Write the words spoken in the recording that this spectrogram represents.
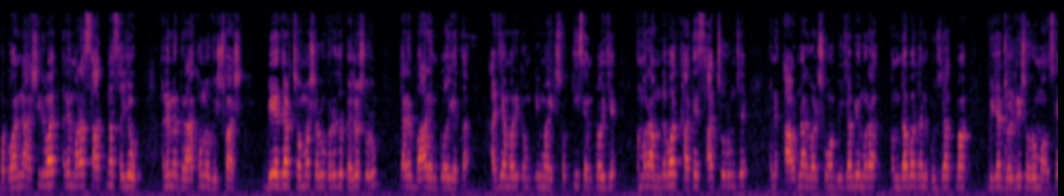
ભગવાનના આશીર્વાદ અને મારા સાથના સહયોગ અને મેં ગ્રાહકોનો વિશ્વાસ. બે હજાર છમાં શરૂ કર્યો હતો પહેલો શોરૂમ ત્યારે બાર એમ્પ્લોય હતા. આજે અમારી કંપનીમાં એકસો ત્રીસ એમ્પ્લોય છે. અમારા અમદાવાદ ખાતે સાત શોરૂમ છે અને આવનાર વર્ષોમાં બીજા બી અમારા અમદાવાદ અને ગુજરાતમાં બીજા જ્વેલરી શોરૂમ આવશે.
